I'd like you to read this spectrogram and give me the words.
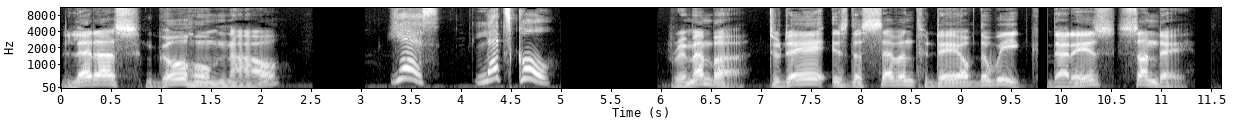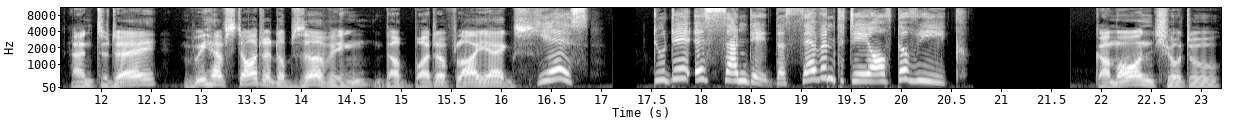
Let us go home now. Yes, let's go. Remember, today is the seventh day of the week, that is Sunday. And today we have started observing the butterfly eggs. Yes, today is Sunday, the seventh day of the week. Come on, Chotu.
